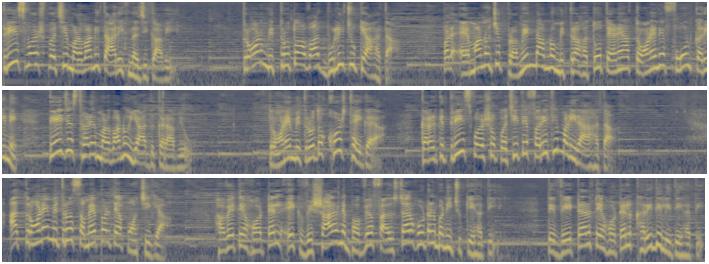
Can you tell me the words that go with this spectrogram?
ત્રીસ વર્ષ પછી મળવાની તારીખ નજીક આવી. ત્રણ મિત્રો તો આ વાત ભૂલી ચૂક્યા હતા. પણ એમાંનો જે પ્રવીણ નામનો મિત્ર હતો, તેણે આ ત્રણેયને ફોન કરીને તે જ સ્થળે મળવાનું યાદ કરાવ્યું. ત્રણેય મિત્રો તો ખુશ થઈ ગયા, કારણ કે ત્રીસ વર્ષો પછી તે ફરીથી મળી રહ્યા હતા. આ ત્રણેય મિત્રો સમય પર ત્યાં પહોંચી ગયા. હવે તે હોટેલ એક વિશાળ અને ભવ્ય ફાઇવ સ્ટાર હોટલ બની ચૂકી હતી. તે વેટર, તે હોટેલ ખરીદી લીધી હતી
